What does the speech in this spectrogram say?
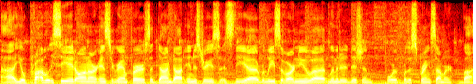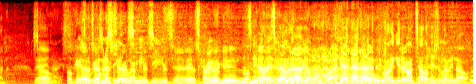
Uh, you'll probably see it on our Instagram first at Dime Dot Industries. It's the uh, release of our new uh, limited edition for for the spring summer vibe. so, nice. Okay, got- so it's coming some up soon. secrets, I mean, secrets, secrets. Yeah, yeah, it's Spring coming up. again. It's, coming, it's coming up. You'll, you'll probably, yeah. if you want to get it on television, let me know. You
